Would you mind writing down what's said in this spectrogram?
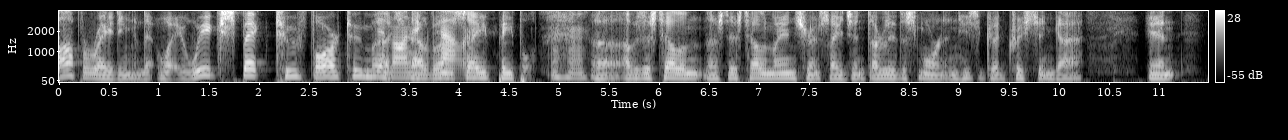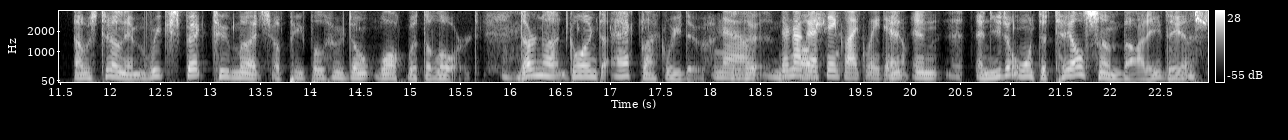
operating that way. We expect too far too much Demonic out of powers. unsaved people. Mm-hmm. Uh, I was just telling, I was just telling my insurance agent early this morning. He's a good Christian guy, and I was telling him we expect too much of people who don't walk with the Lord. They're not going to act like we do. No, And they're, not going to think like we do. and, and and you don't want to tell somebody this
